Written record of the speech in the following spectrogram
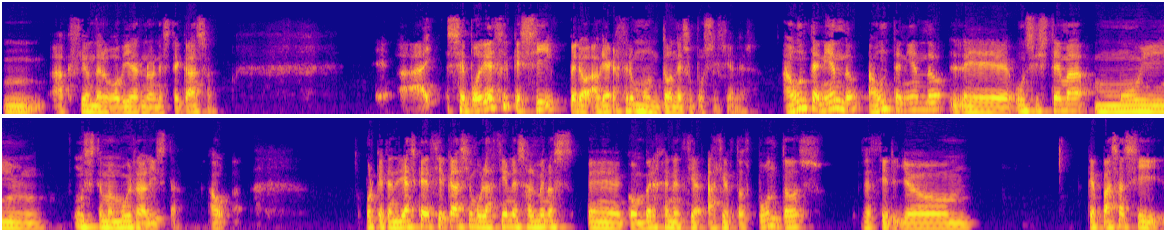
mm, acción del gobierno en este caso. Se podría decir que sí, pero habría que hacer un montón de suposiciones. Aún teniendo, aún teniendo un sistema muy un sistema muy realista. Porque tendrías que decir que las simulaciones al menos eh, convergen a ciertos puntos. Es decir, yo ¿Qué pasa si,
